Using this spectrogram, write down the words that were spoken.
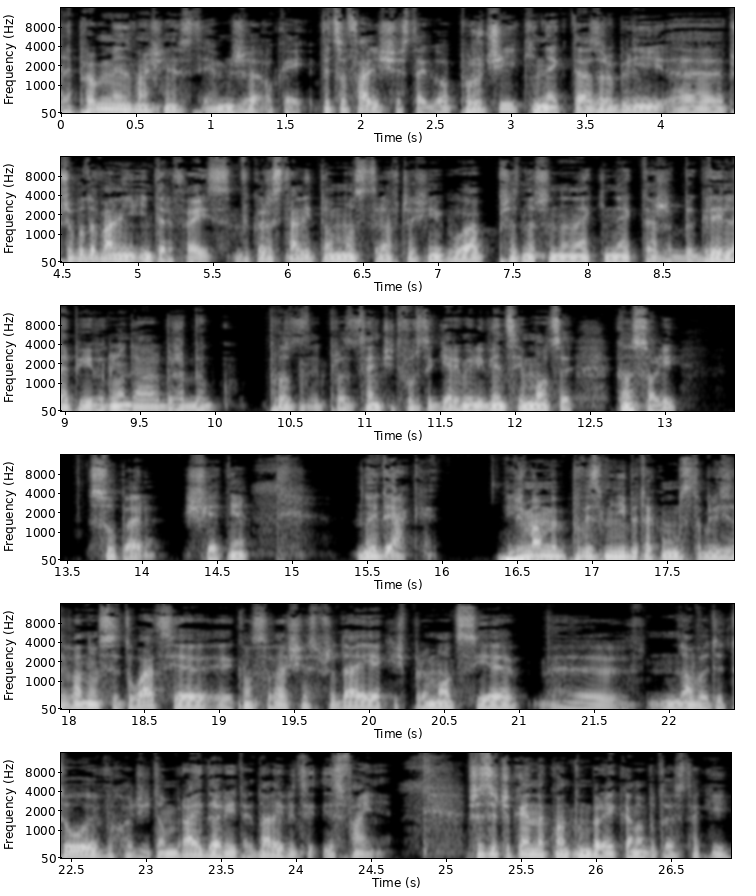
ale problem jest właśnie z tym, że okej, wycofali się z tego, porzucili Kinecta, zrobili, e, przebudowali interfejs, wykorzystali tą moc, która wcześniej była przeznaczona na Kinecta, żeby gry lepiej wyglądały, albo żeby produ- producenci, twórcy gier mieli więcej mocy konsoli. Super, świetnie. No i jak? Jeżeli mamy, powiedzmy, niby taką ustabilizowaną sytuację, y, konsola się sprzedaje, jakieś promocje, y, nowe tytuły, wychodzi Tomb Raider i tak dalej, więc jest fajnie. Wszyscy czekają na Quantum Breaka, no bo to jest taki,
